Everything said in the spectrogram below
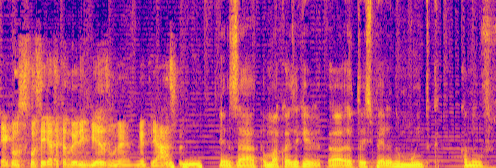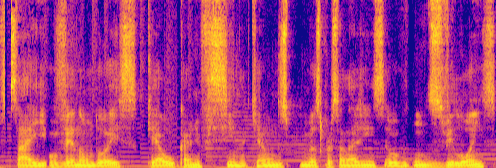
é como se fosse ele atacando ele mesmo, né? Entre aspas. Uhum, exato. Uma coisa que eu tô esperando muito quando sair o Venom 2, que é o Carnificina, que é um dos meus personagens, um dos vilões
